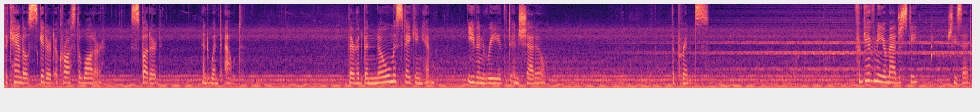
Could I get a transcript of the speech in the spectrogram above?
The candle skittered across the water, sputtered, and went out. There had been no mistaking him, even wreathed in shadow. The prince. Forgive me, Your Majesty, she said,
